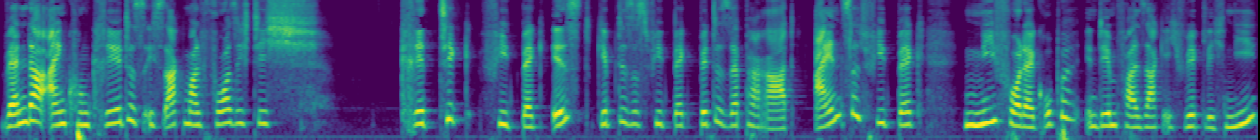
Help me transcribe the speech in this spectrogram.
Wenn da ein konkretes, ich sag mal vorsichtig, Kritikfeedback ist, gibt dieses Feedback bitte separat. Einzelfeedback nie vor der Gruppe. In dem Fall sage ich wirklich nie.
